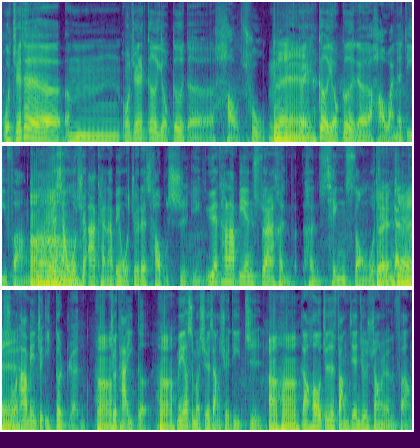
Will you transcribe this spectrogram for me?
我觉得，嗯，我觉得各有各的好处，对。对，各有各的好玩的地方。嗯、因为像我去阿凯那边，我觉得超不适应，因为他那边虽然很很轻松，我觉得应该这么说，他那边就一个人，嗯、就他一个，嗯、没有什么学长学弟制，嗯、然后就是房间就是双人房。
